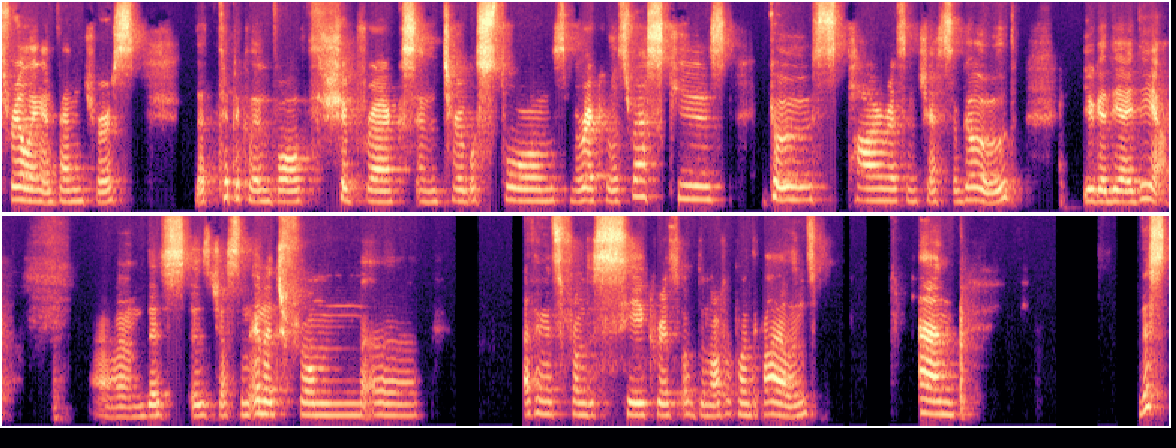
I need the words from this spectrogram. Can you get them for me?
thrilling adventures that typically involved shipwrecks and terrible storms, miraculous rescues, ghosts, pirates, and chests of gold you get the idea. Um, this is just an image from, uh, I think it's from the Secrets of the North Atlantic Islands. And this,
